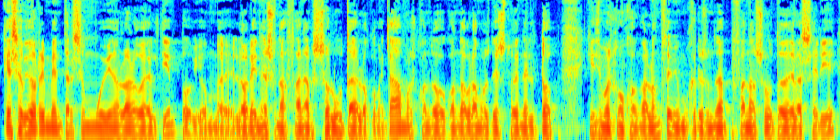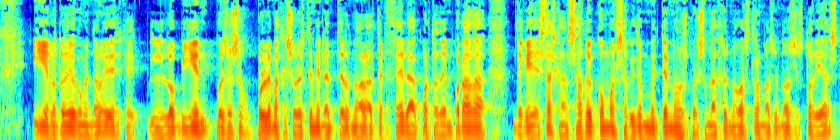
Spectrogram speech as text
que ha sabido reinventarse muy bien a lo largo del tiempo. Lorena es una fan absoluta, lo comentábamos cuando, cuando hablamos de esto en el top que hicimos con Juan Galonce, mi mujer es una fan absoluta de la serie y el otro día comentamos que lo bien, pues esos problemas que sueles tener en torno a la tercera, cuarta temporada, de que ya estás cansado y cómo ha sabido meter nuevos personajes, nuevas tramas y nuevas historias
